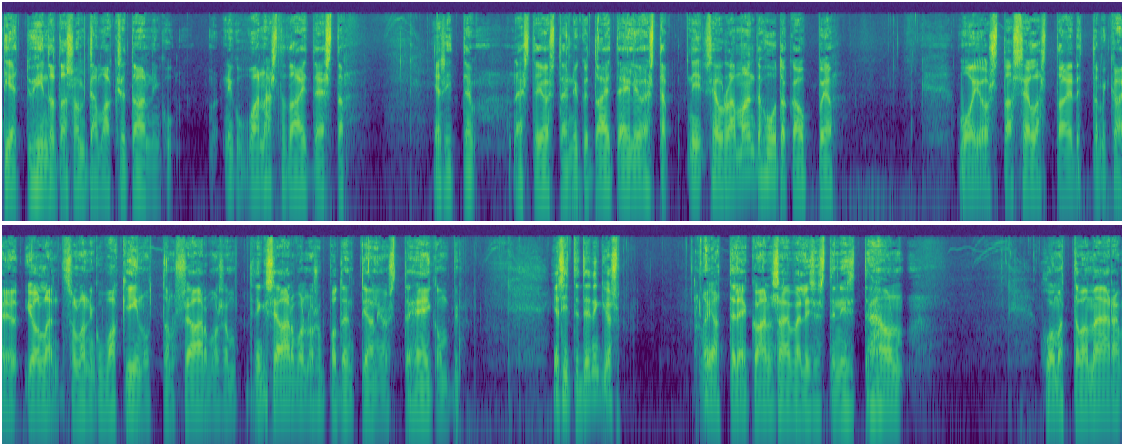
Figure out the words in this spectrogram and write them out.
tietty hintataso, mitä maksetaan niin kuin, niin kuin vanhasta taiteesta ja sitten näistä joistain nykytaiteilijoista, niin seuraamaan niitä huutokauppoja voi ostaa sellaista taidetta, mikä on jo, jollain tasolla niin kuin vakiinnuttanut se arvonsa, mutta tietenkin se arvonnousu-potentiaali on sitten heikompi. Ja sitten tietenkin, jos ajattelee kansainvälisesti, niin sittenhän on huomattava määrä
